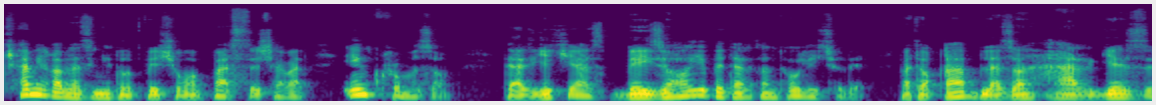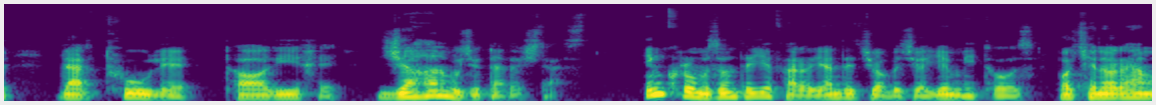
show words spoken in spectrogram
کمی قبل از اینکه نطفه شما بسته شود این کروموزوم در یکی از بیزه های پدرتان تولید شده. و تا قبل از آن هرگز در طول تاریخ جهان وجود نداشته است. این کروموزوم طی فرایند جابجایی میتوز با کنار هم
